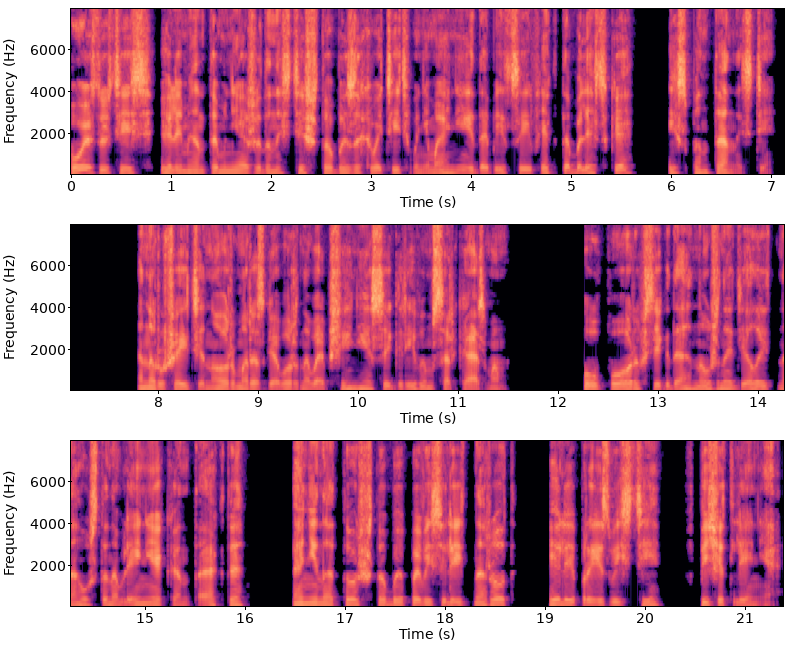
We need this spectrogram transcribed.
Пользуйтесь элементом неожиданности, чтобы захватить внимание и добиться эффекта блеска и спонтанности. Нарушайте нормы разговорного общения с игривым сарказмом. Упор всегда нужно делать на установление контакта а не на то, чтобы повеселить народ или произвести впечатление.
